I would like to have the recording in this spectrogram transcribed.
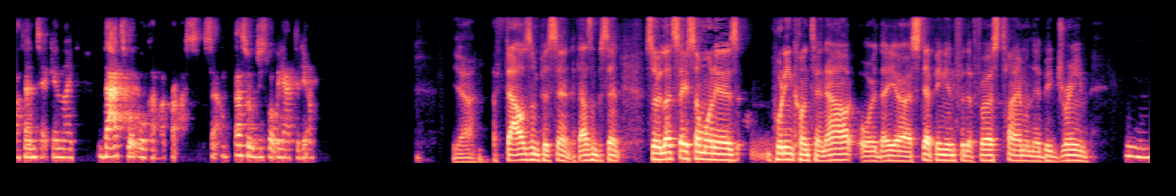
authentic, and like that's what will come across. So that's what, just what we have to do. Yeah, a thousand percent, a thousand percent. So let's say someone is putting content out or they are stepping in for the first time on their big dream. Mm-hmm.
